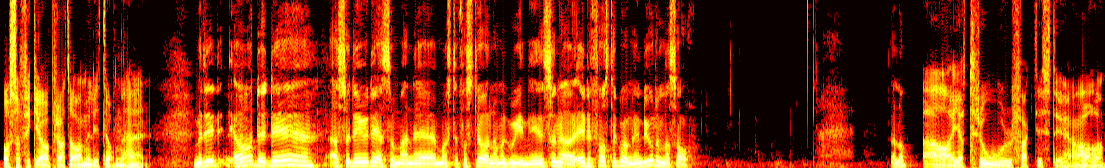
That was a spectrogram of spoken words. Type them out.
Och så fick jag prata av mig lite om det här. Men det, ja, det, det, alltså det är ju det som man eh, måste förstå när man går in i sån här, är det första gången du gjorde massage? Eller? Ja, jag tror faktiskt det, ja.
